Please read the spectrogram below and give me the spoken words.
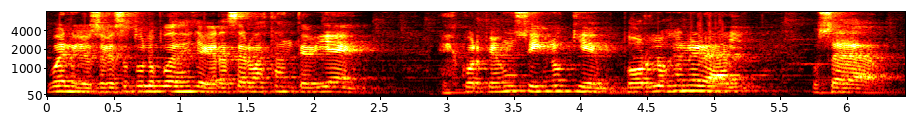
Bueno, yo sé que eso tú lo puedes llegar a hacer bastante bien. Escorpio es un signo quien por lo general, o sea,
